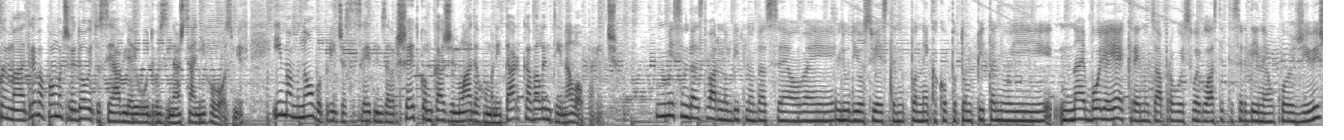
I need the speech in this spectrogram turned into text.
Kojima treba pomoć redovito se javljaju u udruzi Naš san njihov osmijeh. Ima mnogo priča sa sretnim završetkom, kaže mlada humanitarka Valentina Loparić. Mislim da je stvarno bitno da se ovaj, ljudi osvijeste po nekako po tom pitanju i najbolje je krenut zapravo iz svoje vlastite sredine u kojoj živiš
